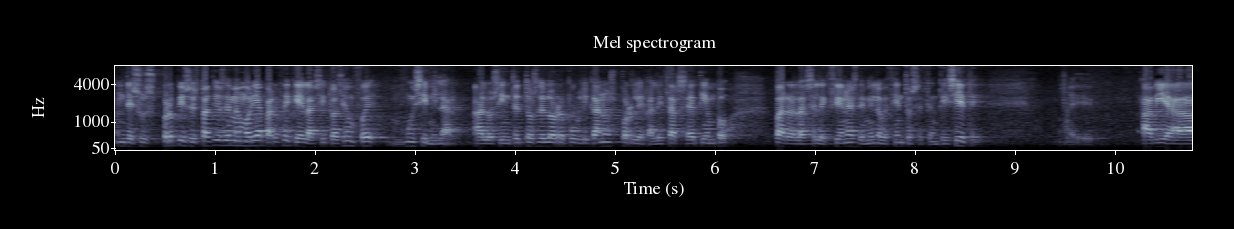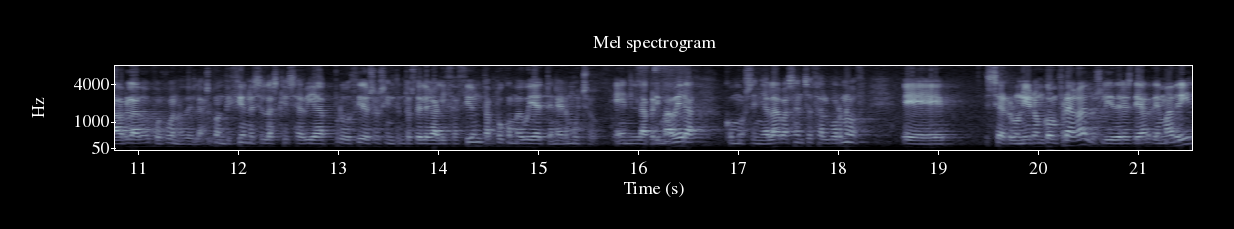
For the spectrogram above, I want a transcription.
de sus propios espacios de memoria parece que la situación fue muy similar a los intentos de los republicanos por legalizarse a tiempo para las elecciones de 1977 había hablado pues bueno, de las condiciones en las que se había producido esos intentos de legalización, tampoco me voy a detener mucho. En la primavera, como señalaba Sánchez Albornoz, eh, se reunieron con Fraga, los líderes de AR de Madrid,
